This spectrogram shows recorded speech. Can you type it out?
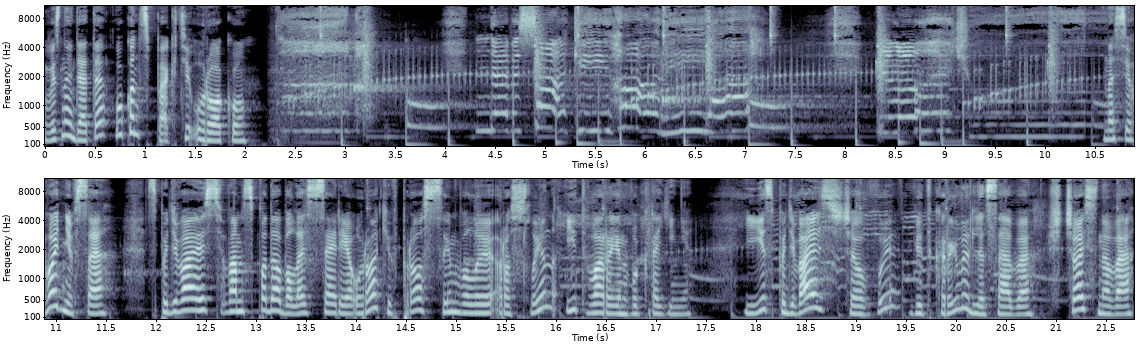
ви знайдете у конспекті уроку. На сьогодні все. Сподіваюсь, вам сподобалась серія уроків про символи рослин і тварин в Україні. І сподіваюсь, що ви відкрили для себе щось нове.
